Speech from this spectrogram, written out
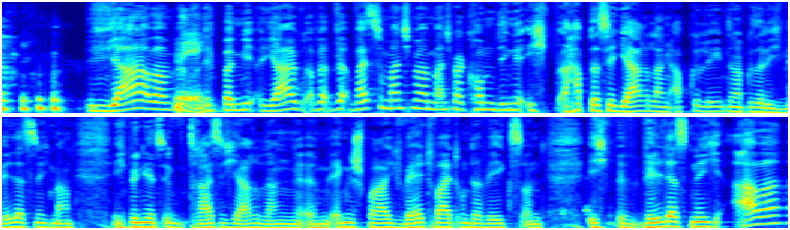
Ja, aber Nee. bei mir, ja, aber weißt du, manchmal, manchmal kommen Dinge, ich habe das ja jahrelang abgelehnt und habe gesagt, ich will das nicht machen. Ich bin jetzt irgendwie 30 Jahre lang ähm, englischsprachig weltweit unterwegs und ich äh, will das nicht. Aber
